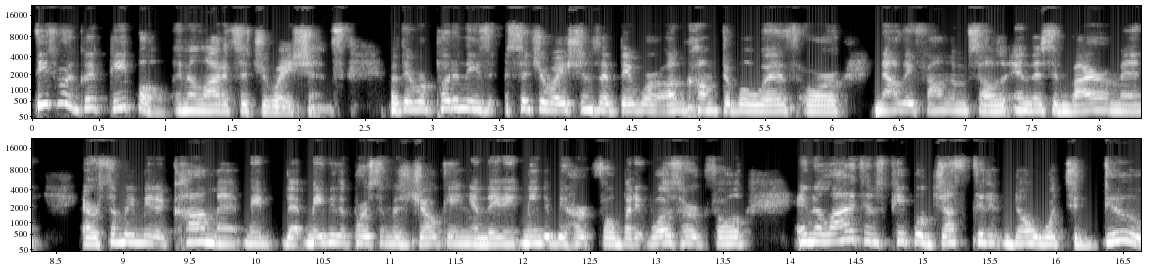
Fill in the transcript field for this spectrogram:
these were good people in a lot of situations, but they were put in these situations that they were uncomfortable with, or now they found themselves in this environment, or somebody made a comment maybe, that maybe the person was joking and they didn't mean to be hurtful, but it was hurtful. And a lot of times people just didn't know what to do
